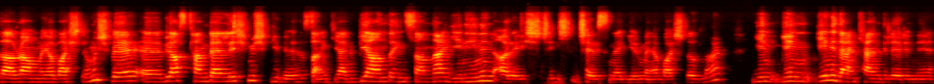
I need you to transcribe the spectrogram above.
davranmaya başlamış ve e, biraz tembelleşmiş gibi sanki. Yani bir anda insanlar yeninin arayışı içerisine girmeye başladılar. Yeni, yeni, yeniden kendilerini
